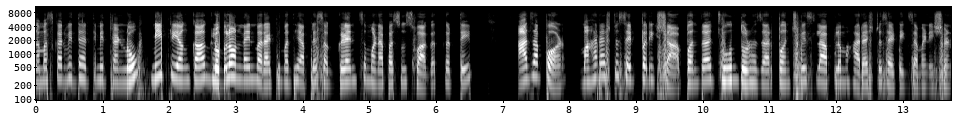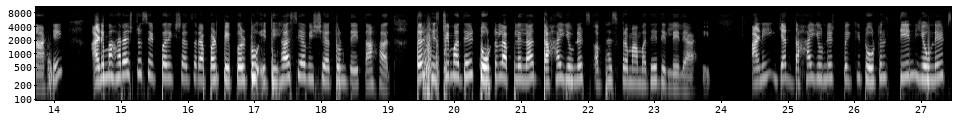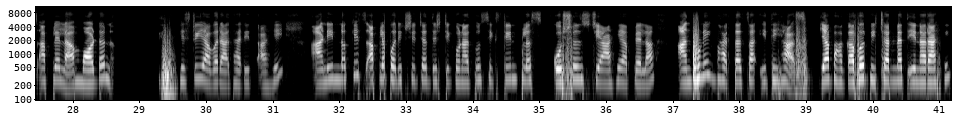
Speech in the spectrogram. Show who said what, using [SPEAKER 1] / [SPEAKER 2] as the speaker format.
[SPEAKER 1] नमस्कार विद्यार्थी मित्रांनो मी प्रियंका ग्लोबल ऑनलाईन मराठीमध्ये आपल्या सगळ्यांचं मनापासून स्वागत करते. आज आपण महाराष्ट्र सेट परीक्षा पंधरा जून दोन हजार पंचवीसला आपलं महाराष्ट्र सेट एक्झामिनेशन आहे. आणि महाराष्ट्र सेट परीक्षा जर आपण पेपर टू इतिहास या विषयातून देत आहात तर हिस्ट्रीमध्ये टोटल आपल्याला दहा युनिट्स अभ्यासक्रमामध्ये दिलेले आहे. आणि या दहा युनिटपैकी टोटल तीन युनिट्स आपल्याला मॉडर्न हिस्ट्री यावर आधारित आहे. आणि नक्कीच आपल्या परीक्षेच्या दृष्टिकोनातून सिक्स्टीन प्लस क्वेश्चन्स जे आहे आपल्याला आधुनिक भारताचा इतिहास या भागावर विचारण्यात येणार आहे.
